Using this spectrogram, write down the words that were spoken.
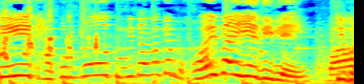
রে ঠাকুরপো তুমি তো আমাকে ভয় পাইয়ে দিলে। বাবা।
